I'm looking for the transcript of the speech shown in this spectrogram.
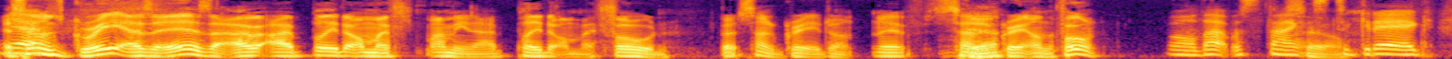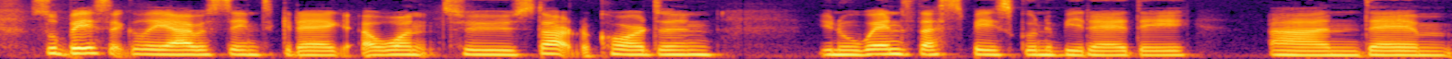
It Yeah. sounds great as it is. I, I played it on my. I mean, I played it on my phone, but it sounded great on. It sounded Yeah. great on the phone. Well, that was thanks So- to Greg. So basically, I was saying to Greg, I want to start recording. You know, when's this space going to be ready? And um,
